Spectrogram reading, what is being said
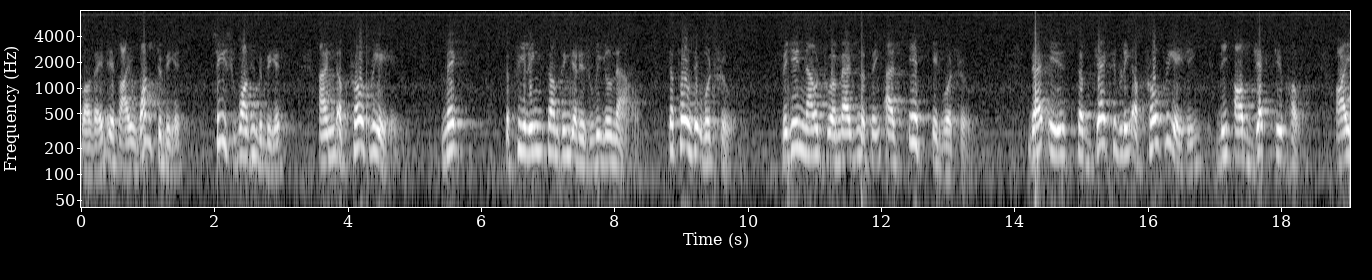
Well then, if I want to be it, cease wanting to be it and appropriate it. Make the feeling something that is real now. Suppose it were true. Begin now to imagine the thing as if it were true. That is subjectively appropriating the objective hope. I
